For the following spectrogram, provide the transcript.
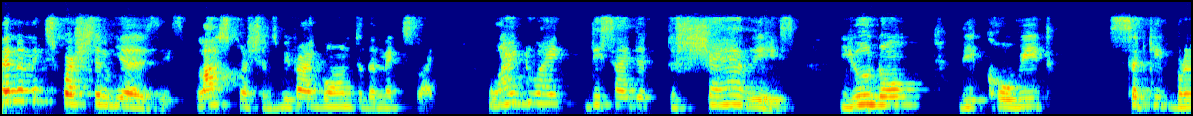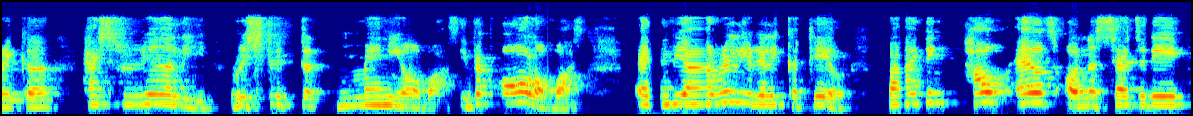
Then the next question here is this. Last questions before I go on to the next slide. Why do I decided to share this? You know, the COVID circuit breaker has really restricted many of us. In fact, all of us. And we are really, really curtailed. But I think how else on a Saturday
